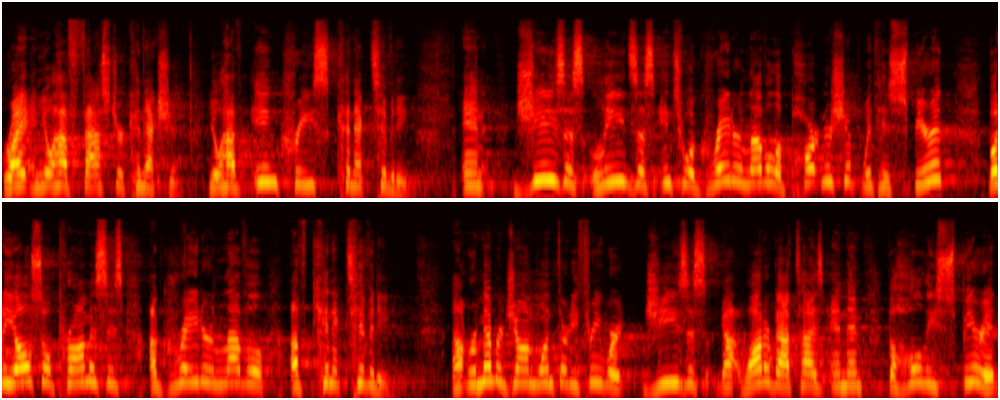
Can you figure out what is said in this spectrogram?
right? And you'll have faster connection. You'll have increased connectivity. And Jesus leads us into a greater level of partnership with his spirit, but he also promises a greater level of connectivity. Uh, remember John 1:33 where Jesus got water baptized and then the Holy Spirit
